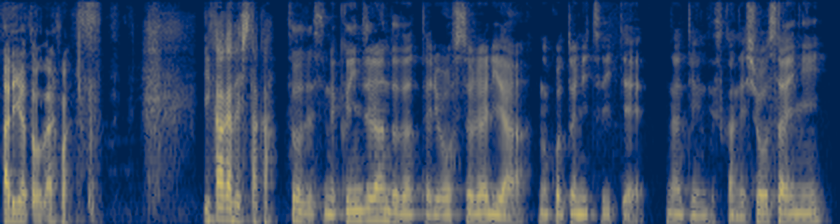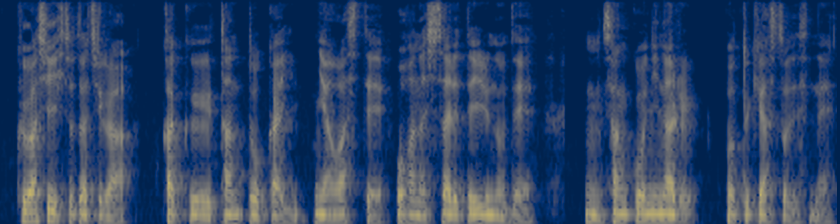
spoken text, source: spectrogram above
ありがとうございますいかがでしたか？そうですね。クイーンズランドだったり、オーストラリアのことについて、なんていうんですかね、詳細に詳しい人たちが各担当会に合わせてお話しされているので、うん、参考になるポッドキャストですね。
